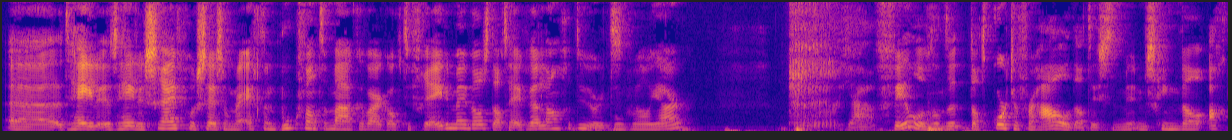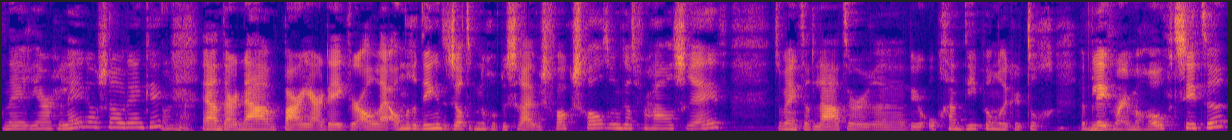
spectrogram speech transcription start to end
het, hele, het hele schrijfproces om er echt een boek van te maken waar ik ook tevreden mee was, dat heeft wel lang geduurd. Hoeveel jaar? Ja, veel. Want dat, dat, korte verhaal, dat is misschien wel acht, negen jaar geleden of zo, denk ik. Oh ja. ja. en daarna een paar jaar deed ik weer allerlei andere dingen. Toen zat ik nog op de schrijversvakschool toen ik dat verhaal schreef. Toen ben ik dat later uh, weer op gaan diepen, omdat ik er toch... Het bleef maar in mijn hoofd zitten.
